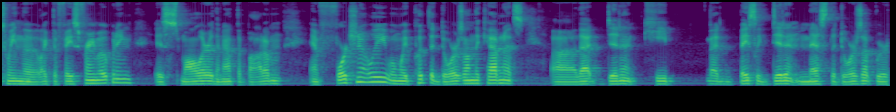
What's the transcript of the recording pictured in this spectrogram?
between the like the face frame opening is smaller than at the bottom. And fortunately, when we put the doors on the cabinets, uh, that didn't keep that basically didn't mess the doors up. We were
